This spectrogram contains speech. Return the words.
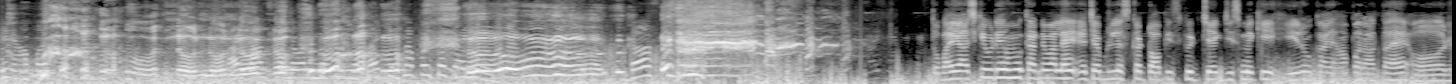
हैं यहाँ पर? लोग नहीं हैं। भाई कितना पैसा चाहिए? दस तो भाई आज के वीडियो में हम करने वाले हैं एच एफ़ डीलक्स का टॉप स्पीड चेक जिसमें कि हीरो का यहाँ पर आता है और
